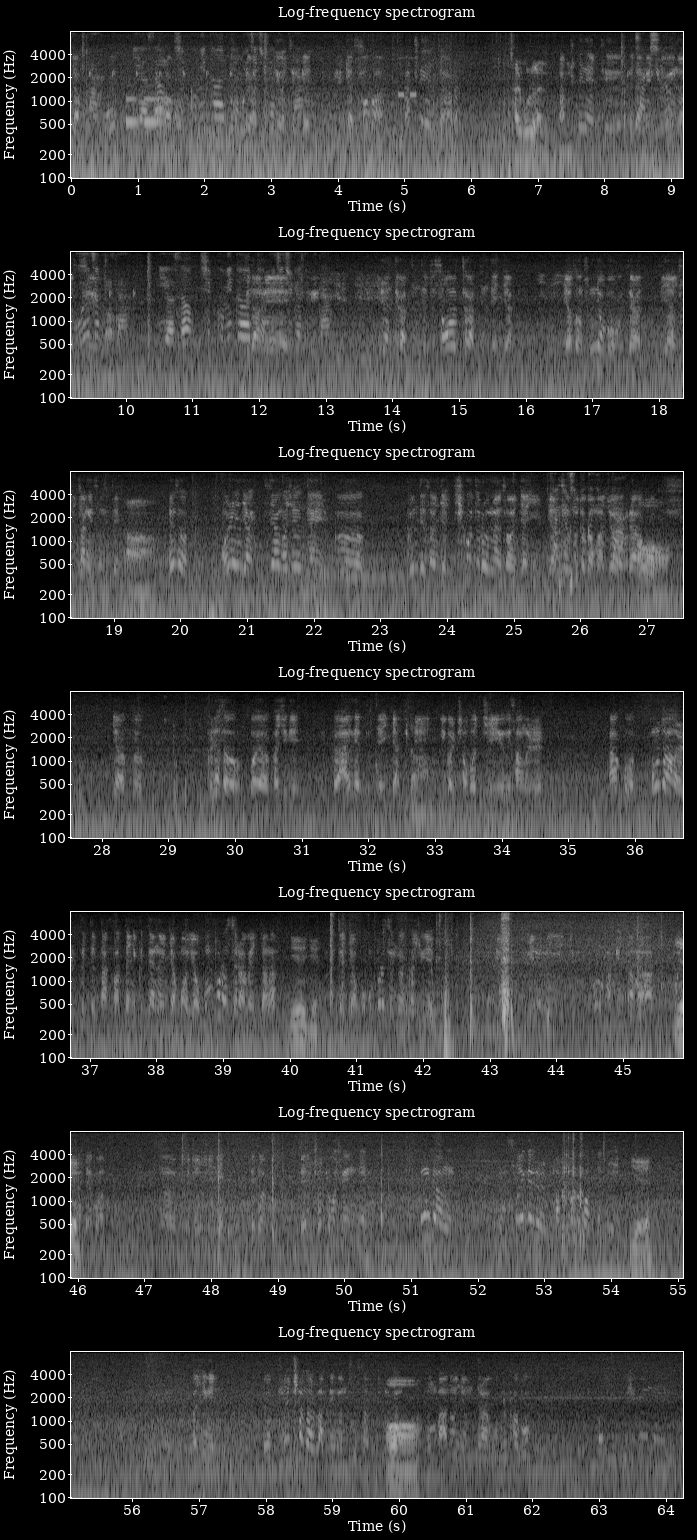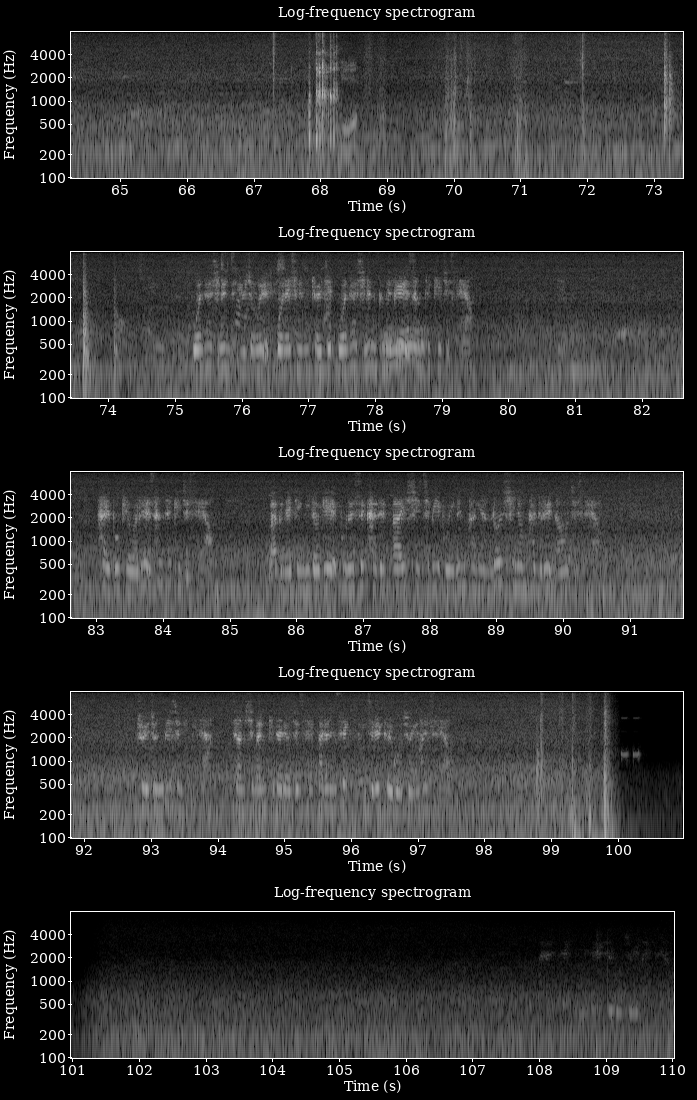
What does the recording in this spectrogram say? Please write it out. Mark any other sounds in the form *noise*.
주변입니다. 이어서 19m 앞 우리가 경의지 두개 같은 게 주변입니다. 이렇게 서가 까트네트 알아? 잘 몰라요. 까트네트 그다음에 잠시 후 뷰너스 우회전입니다. 이어서 19m 앞 그다음에 경의지 주변입니다. 그 이- 이런 데 같은 데도 서트 같은 데 이제 여성 숙녀복 내가 그냥 실장했었는데 아, 그래서 원래 이제 시장 가시는데 그 그런 데서 이제 치고 들어오면서 이제 이 연쇄 구도가 맞아 그래갖고 어, 이제 그 그래서 뭐야 거시기 그 IMF 때 이제 네. 이걸 접었지 의상을 갖고 통장을 그때 딱 봤더니 그때는 이제 홈, 이거 홈플러스라고 했잖아 예, 예. 그때 이제 홈플러스가 거시기 이름이 지금 바뀌었잖아 예. 빼고 어, 그 전신이 그래서 맨 최초 하시겠는데 통장 세 개를 다 팔아봤더니 예. 거시기 그 8천 얼마밖에 넘었어 어, 돈만 원이 넘더라고 그렇게 하고 예. 원하시는 유종을 원하시는 결제 원하시는 금액을 오. 선택해 주세요. 할부 개월을 선택해 주세요. 마그네틱 미덕의 보너스 카드 IC 칩이 보이는 방향으로 신용카드를 넣어주세요. 줄준비 중입니다. 잠시만 기다려주세요. 파란색 노즐을 들고 주의하세요. 파란색 노즐을 들고 주의하세요.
